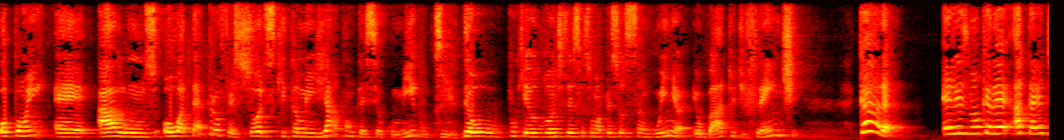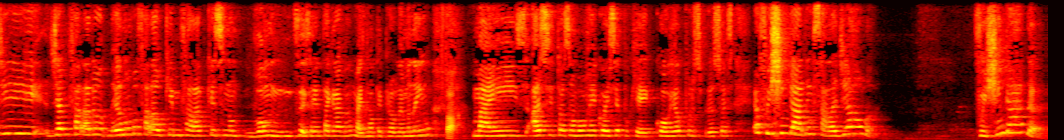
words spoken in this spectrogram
opõe é, a alunos ou até professores, que também já aconteceu comigo, Sim. deu, porque eu vou dizer se eu sou uma pessoa sanguínea, eu bato de frente. Cara, eles vão querer até de. Já me falaram. Eu não vou falar o que me falaram, porque senão vão. Não sei se a gente tá gravando, mas não tem problema nenhum. Tá. Mas a situação vão reconhecer porque correu pros professores. Eu fui xingada em sala de aula. Fui xingada.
